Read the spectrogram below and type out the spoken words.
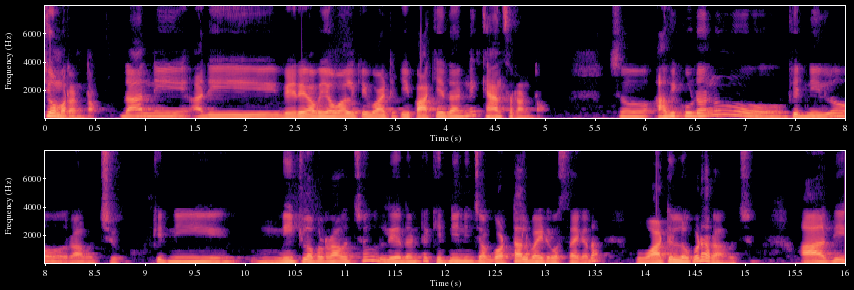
ట్యూమర్ అంటాం. దాన్ని అది వేరే అవయవాలకి వాటికి పాకేదాన్ని క్యాన్సర్ అంటాం. సో అవి కూడాను కిడ్నీలో రావచ్చు. కిడ్నీ మీట్ లోపల రావచ్చు. లేదంటే కిడ్నీ నుంచి ఆ గొట్టాలు బయటకు వస్తాయి కదా వాటిల్లో కూడా రావచ్చు. అది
